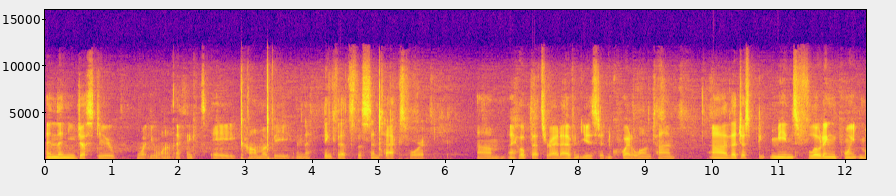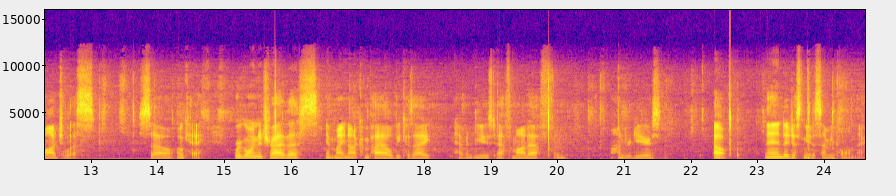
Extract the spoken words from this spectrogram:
and then you just do what you want. I think it's A comma B, and I think that's the syntax for it. Um, I hope that's right. I haven't used it in quite a long time. Uh, that just means floating point modulus. So, okay. We're going to try this. It might not compile because I haven't used fmodf in 100 years. Oh, and I just need a semicolon there.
